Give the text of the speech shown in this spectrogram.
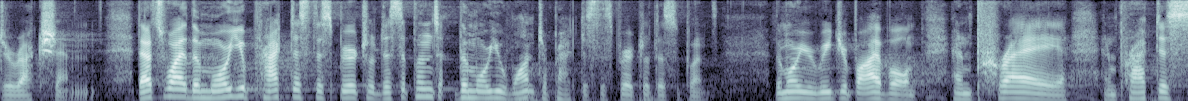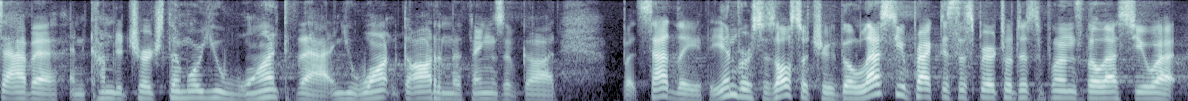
direction. That's why the more you practice the spiritual disciplines, the more you want to practice the spiritual disciplines. The more you read your Bible and pray and practice Sabbath and come to church, the more you want that and you want God and the things of God. But sadly, the inverse is also true. The less you practice the spiritual disciplines, the less you what?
